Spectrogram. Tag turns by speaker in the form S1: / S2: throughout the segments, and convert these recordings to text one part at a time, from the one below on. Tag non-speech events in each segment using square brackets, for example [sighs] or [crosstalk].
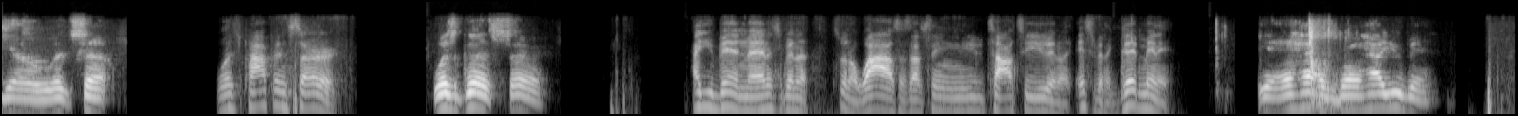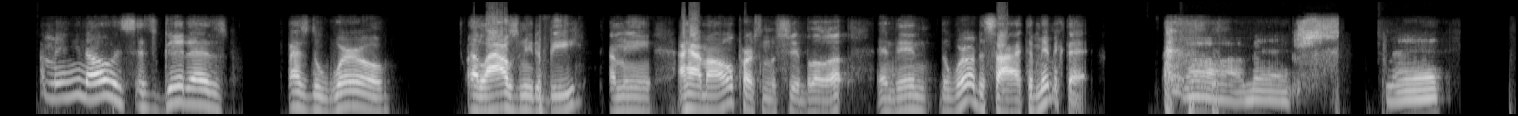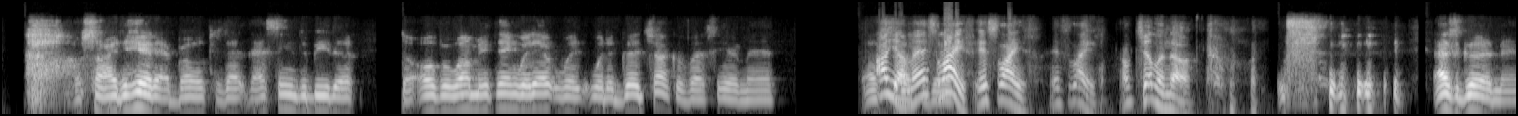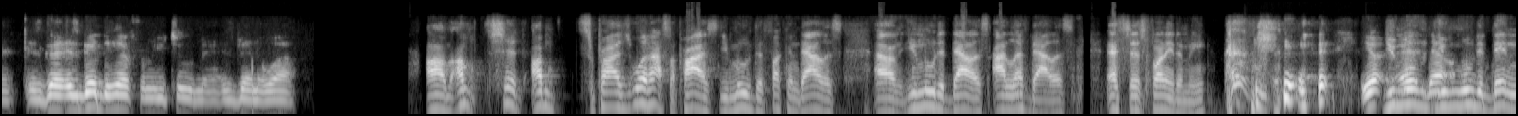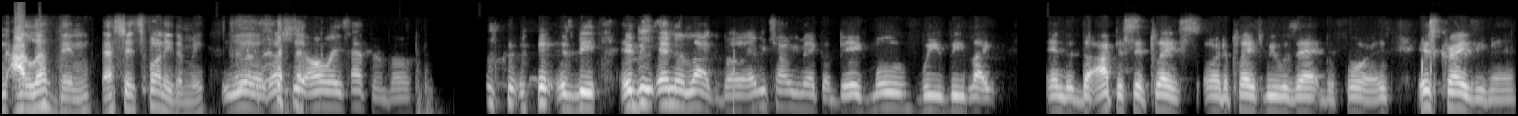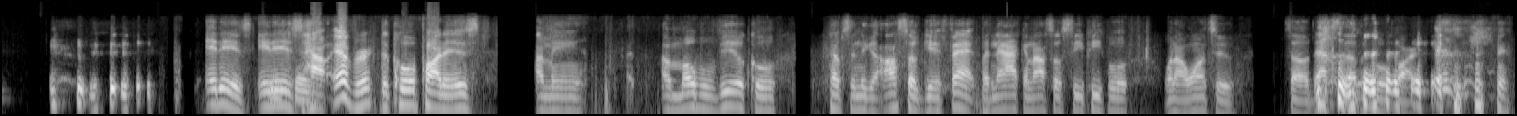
S1: Yo, what's up?
S2: What's poppin', sir?
S1: What's good, sir?
S2: How you been, man? It's been a it's been a while since I've seen you talk to you, and it's been a good minute.
S1: Yeah, it has, bro. How you been?
S2: I mean, you know, it's as good as as the world allows me to be. I mean, I had my own personal shit blow up, and then the world decided to mimic that. [laughs]
S1: oh man, man. [sighs] I'm sorry to hear that, bro, because that that seems to be the the overwhelming thing with it with with a good chunk of us here, man.
S2: That oh yeah, man, it's life. It's life. It's life. I'm chilling though. [laughs]
S1: That's good, man. It's good. It's good to hear from you too, man. It's been a while.
S2: Um, I'm shit. I'm surprised. Well, not surprised. You moved to fucking Dallas. Um, you moved to Dallas. I left Dallas. That's just funny to me. [laughs] you moved. That, you moved to Denton. I left Denton. That shit's funny to me.
S1: Yeah, that shit always happen, bro. [laughs] it's be it be interlocked, bro. Every time we make a big move, we be like in the, the opposite place or the place we was at before. It's, it's crazy, man.
S2: it is. It it's is. Crazy. However, the cool part is, I mean, a mobile vehicle helps a nigga also get fat, but now I can also see people when I want to. So [laughs] that's the other cool part. [laughs]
